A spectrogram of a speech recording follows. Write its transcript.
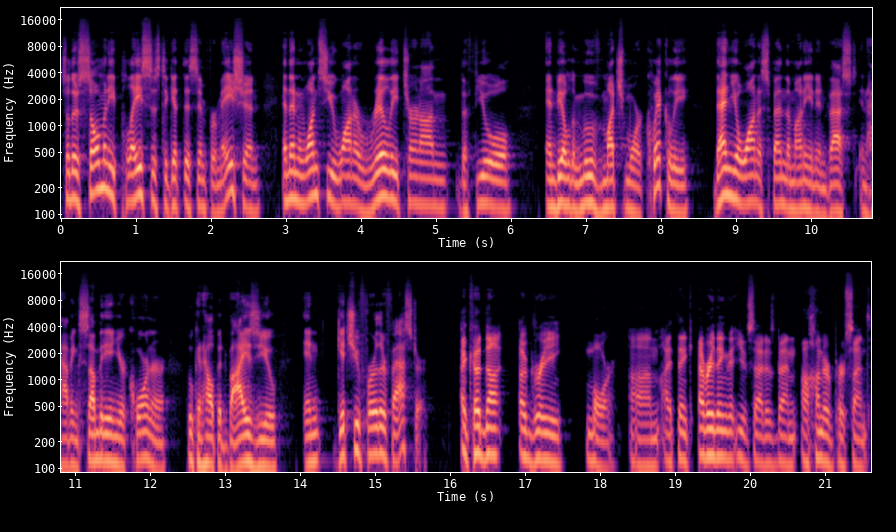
So there's so many places to get this information. And then once you want to really turn on the fuel and be able to move much more quickly, then you'll want to spend the money and invest in having somebody in your corner who can help advise you and get you further faster. I could not agree more. Um, I think everything that you've said has been 100%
